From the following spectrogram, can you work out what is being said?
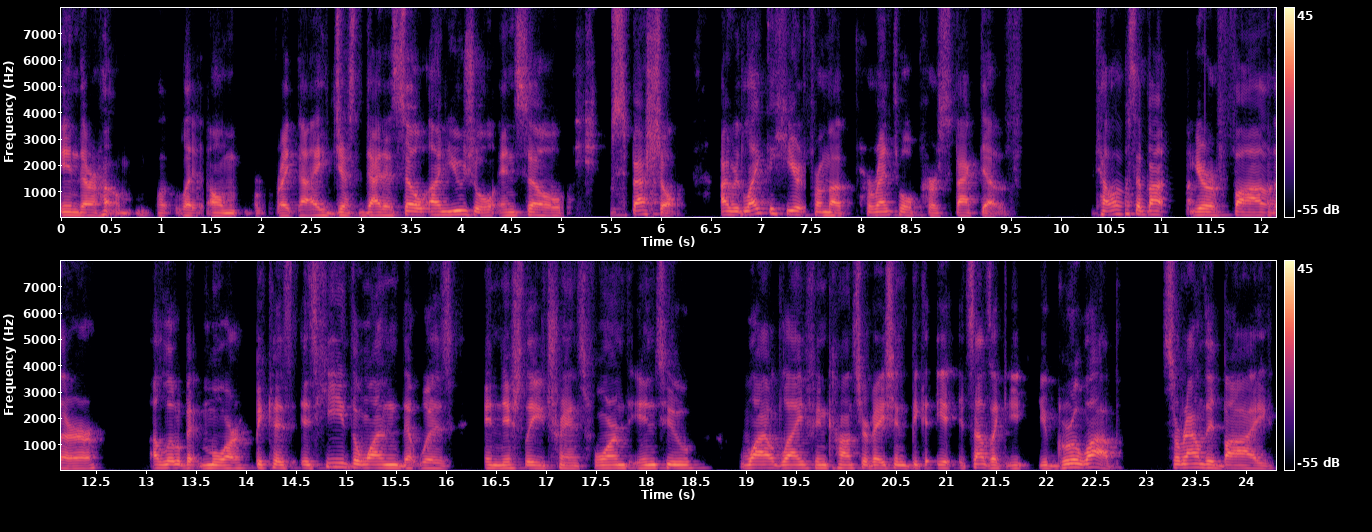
in their home. Like, um, right. I just, that is so unusual and so special. I would like to hear from a parental perspective. Tell us about your father a little bit more because is he the one that was initially transformed into wildlife and conservation? Because it, it sounds like you, you grew up surrounded by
